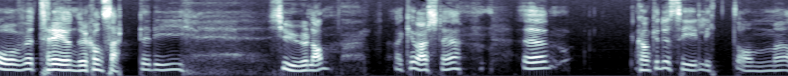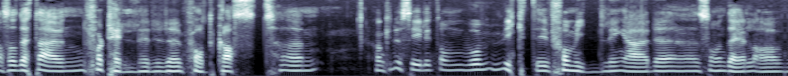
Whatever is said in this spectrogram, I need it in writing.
Over 300 konserter i 20 land. Det er ikke verst, det. Eh, Kan ikke du si litt om altså Dette er jo en fortellerpodkast. Eh, Kan ikke du si litt om hvor viktig formidling er eh, som en del av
